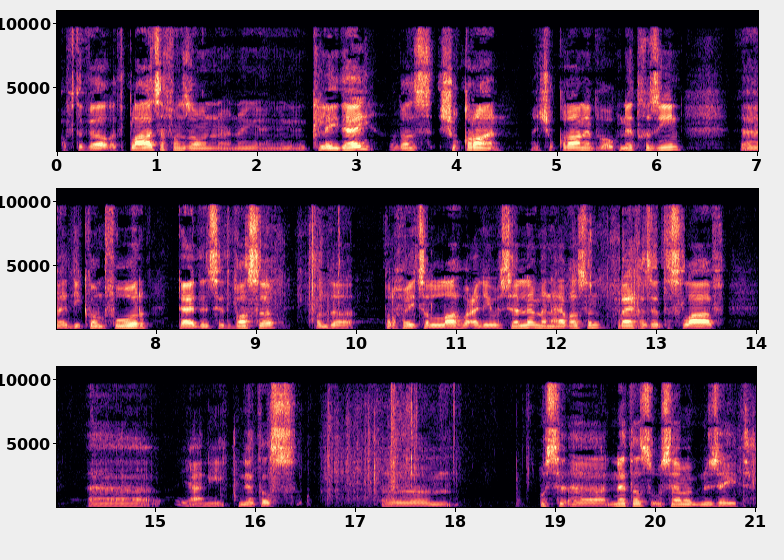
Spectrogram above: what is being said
oftewel het plaatsen van zo'n kledij, was shukran. En shukran hebben we ook net gezien. Uh, die kwam voor tijdens het wassen van de profeet sallallahu alayhi wasallam. En hij was een vrijgezette slaaf. Uh, yani, net als uh, net als Osama ibn Zayd.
